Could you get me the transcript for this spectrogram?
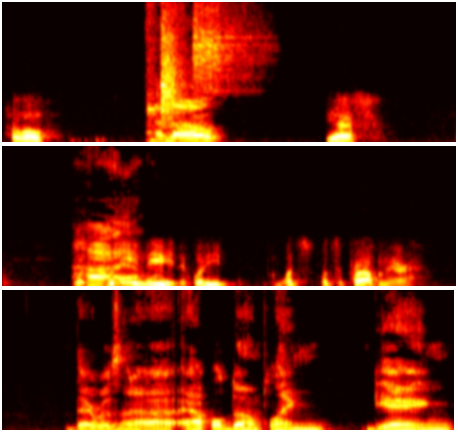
Hello? Hello? Yes. What, what do you need? What do you? What's what's the problem here? There was an uh, Apple Dumpling Gang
